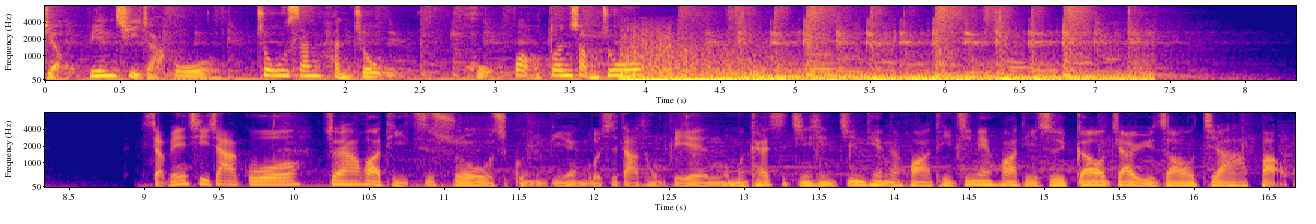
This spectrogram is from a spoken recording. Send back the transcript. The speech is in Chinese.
小编气炸锅，周三和周五火爆端上桌。小编气炸锅，最大话题是说，我是滚边，我是打桶边。我们开始进行今天的话题，今天话题是高嘉瑜遭家暴。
